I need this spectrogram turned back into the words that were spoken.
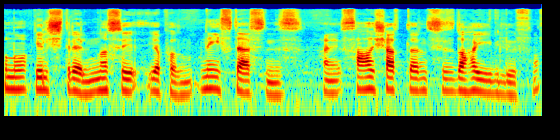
bunu geliştirelim nasıl yapalım ne istersiniz Hani saha şartlarını siz daha iyi biliyorsunuz.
